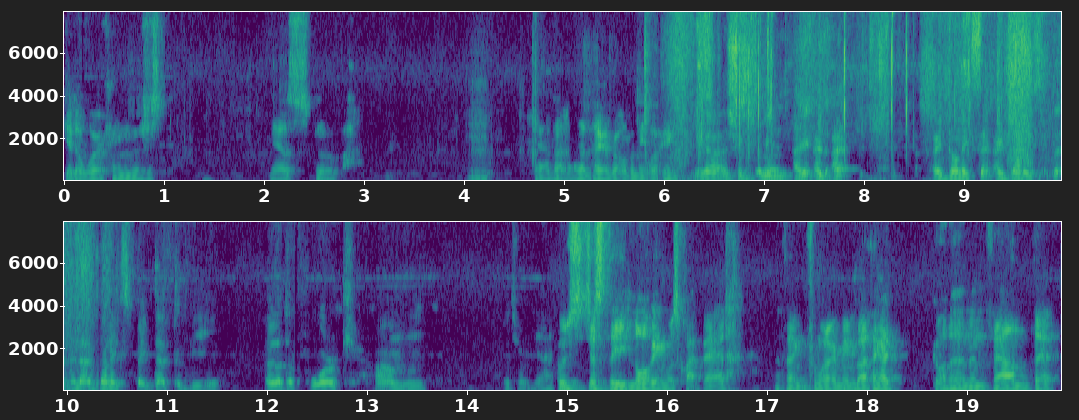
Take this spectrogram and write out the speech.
get it working. It was just yeah, it was just a bit of a, yeah. That, I don't think I got all the networking. Yeah, I should. I mean, I I, I, I don't expect I don't expect and I don't expect that to be a lot of work. Um, yeah, it was just the logging was quite bad. I think from what I remember, I think I got in and found that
